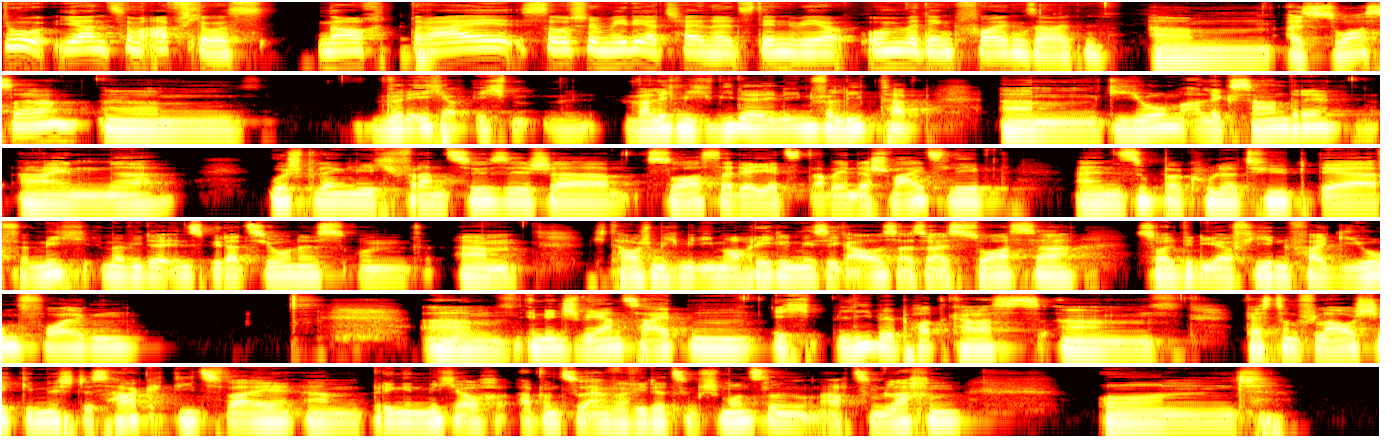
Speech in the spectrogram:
Du, Jan, zum Abschluss noch drei Social Media Channels, denen wir unbedingt folgen sollten. Ähm, als Sourcer ähm, würde ich, ich, weil ich mich wieder in ihn verliebt habe, ähm, Guillaume Alexandre, ein äh, ursprünglich französischer Sourcer, der jetzt aber in der Schweiz lebt. Ein super cooler Typ, der für mich immer wieder Inspiration ist und ähm, ich tausche mich mit ihm auch regelmäßig aus. Also als Sourcer solltet ihr auf jeden Fall Guillaume folgen. Ähm, in den schweren Zeiten, ich liebe Podcasts, ähm, fest und flauschig, gemischtes Hack. Die zwei ähm, bringen mich auch ab und zu einfach wieder zum Schmunzeln und auch zum Lachen. Und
